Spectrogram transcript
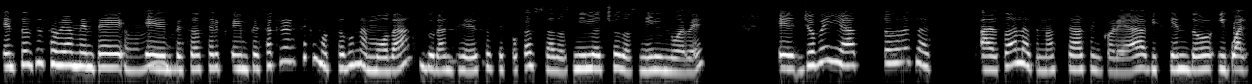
Entonces, obviamente, Ah. eh, empezó a hacer, empezó a crearse como toda una moda durante esas épocas, o sea, 2008, 2009. Eh, yo veía todas las, a todas las demás chavas en Corea vistiendo igual.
